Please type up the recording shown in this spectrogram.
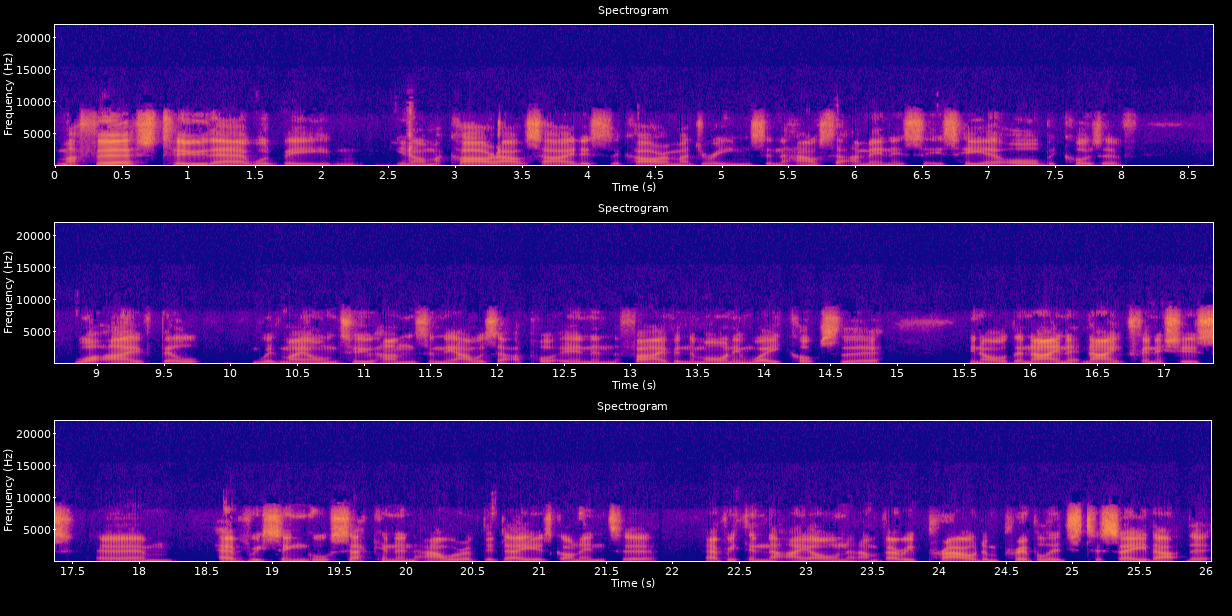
my first two there would be, you know, my car outside is the car of my dreams, and the house that I'm in is is here all because of what I've built with my own two hands and the hours that I put in, and the five in the morning wake ups, the you know the nine at night finishes. Um, every single second and hour of the day has gone into everything that I own, and I'm very proud and privileged to say that that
